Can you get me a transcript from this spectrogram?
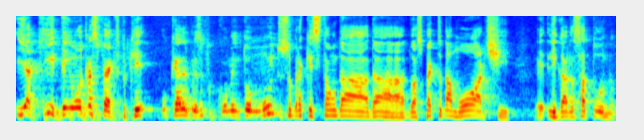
E aqui tem um outro aspecto, porque o Keller, por exemplo, comentou muito sobre a questão da, da- do aspecto da morte eh, ligado a Saturno.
